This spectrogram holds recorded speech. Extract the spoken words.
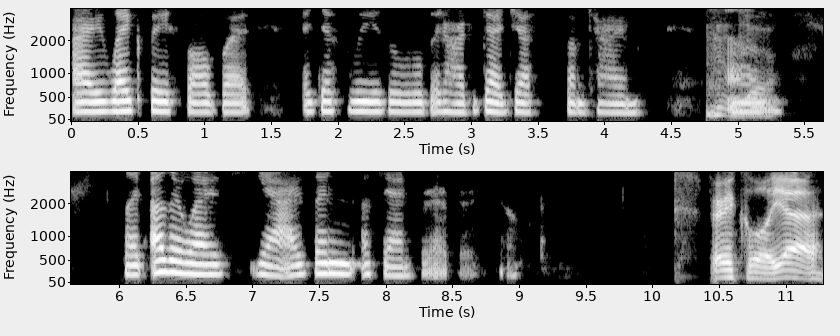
I like baseball, but it definitely is a little bit hard to digest sometimes. yeah. But otherwise, yeah, I've been a fan forever. So Very cool. Yeah.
